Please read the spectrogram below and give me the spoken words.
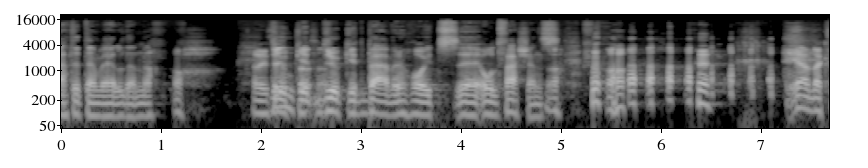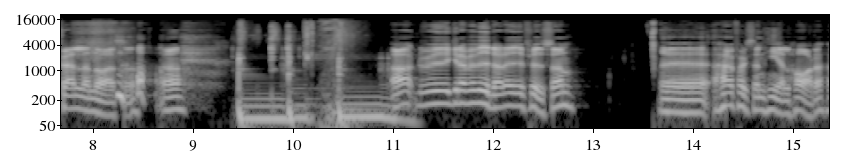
ätit den vid elden då. Åh, ja, det Druckit, alltså. druckit bäverhojts eh, Old Fashions. Ja. Jävla kvällen då alltså. Ja. ja, vi gräver vidare i frysen. Eh, här är faktiskt en hel hare.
